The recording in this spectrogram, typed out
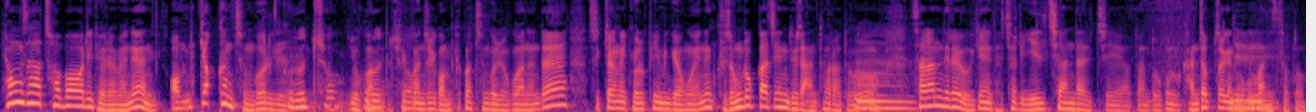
형사 처벌이 되려면은 엄격한 증거를 그렇죠. 요구합니다. 그렇죠. 객관적이고 엄격한 증거를 요구하는데 직장 내 괴롭힘의 경우에는 그 정도까지는 되지 않더라도 음. 사람들의 의견이 대체로 일치한달지 어떤 녹음 간접적인 네. 녹음만 있어도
